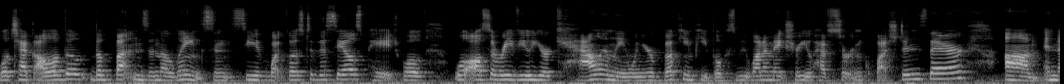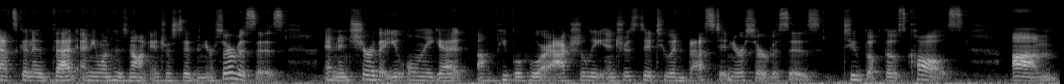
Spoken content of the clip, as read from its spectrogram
We'll check all of the, the buttons and the links and see what goes to the sales page. We'll, we'll also review your Calendly when you're booking people because we want to make sure you have certain questions there. Um, and that's going to vet anyone who's not interested in your services and ensure that you only get um, people who are actually interested to invest in your services to book those calls. Um,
